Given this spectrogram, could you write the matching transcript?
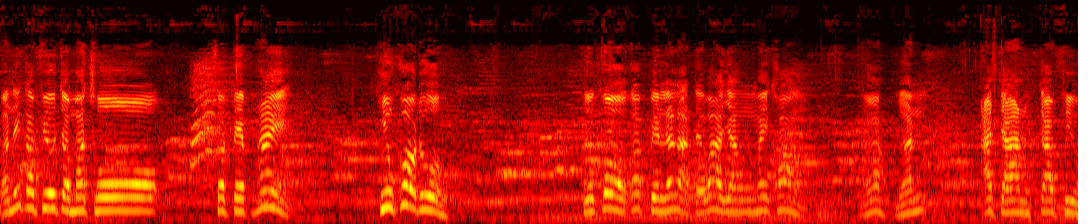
วันนี้กาฟิลจะมาโชว์สเต็ปให้ฮิวโก้ดูฮิวโก้ก็เป็นแล้วล่ะแต่ว่ายังไม่คล่องเนาะเหมือน อาจารย์กาฟิล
